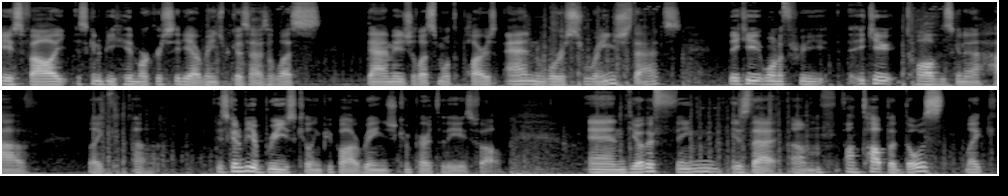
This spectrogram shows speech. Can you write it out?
Ace Val, it's going to be hit Marker City at range because it has less damage, less multipliers, and worse range stats, the AK-103, AK-12 is gonna have like uh, it's gonna be a breeze killing people at range compared to the ASVAL. And the other thing is that um, on top of those like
